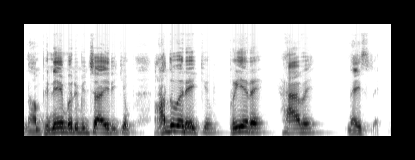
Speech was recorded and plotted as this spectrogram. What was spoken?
നാം പിന്നെയും ഒരുമിച്ചായിരിക്കും. അതുവരേക്കും പ്രിയരെ have a nice day.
